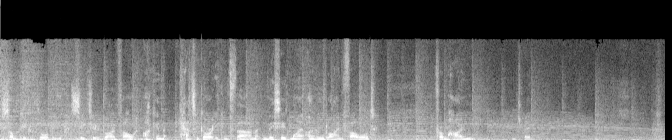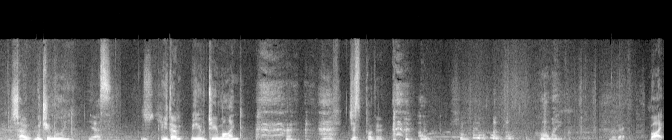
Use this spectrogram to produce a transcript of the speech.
Some people thought that you could see through the blindfold. I can categorically confirm this is my own blindfold from home. Okay. So, would you mind? Yes. You don't. You do you mind? Just put it. Oh, mate. okay. Right.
